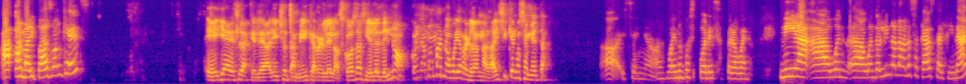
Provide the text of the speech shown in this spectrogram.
¿A, a Maripaz Banqués? Ella es la que le ha dicho también que arregle las cosas y él es de, no, con la mamá no voy a arreglar nada, ahí sí que no se meta. Ay, señor, bueno, pues por eso, pero bueno. Ni a, a, a no la van a sacar hasta el final,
